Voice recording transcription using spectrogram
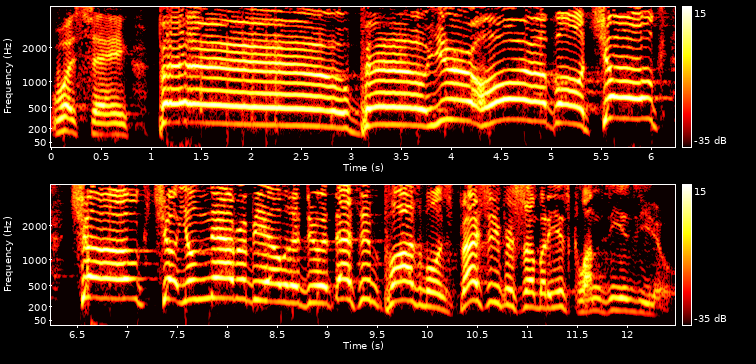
was saying, Boo! Boo! You're horrible! Choke! choke, choke. You'll never be able to do it. That's impossible, especially for somebody as clumsy as you.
